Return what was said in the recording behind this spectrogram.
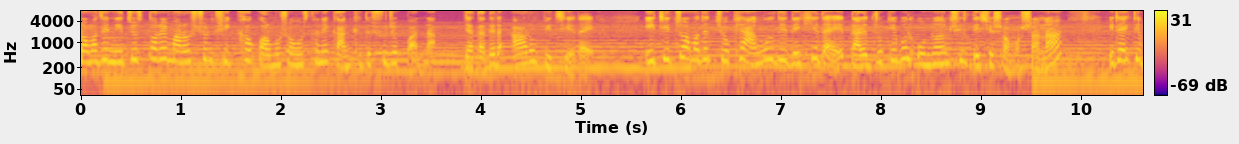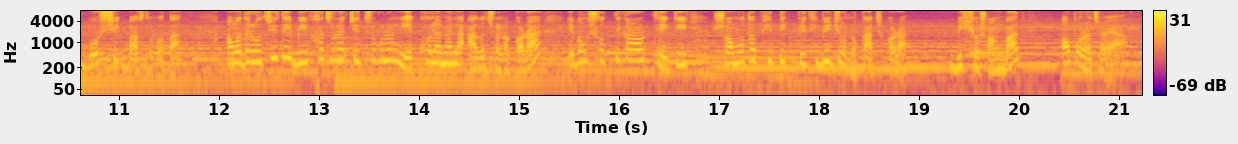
সমাজের নিচু স্তরের মানুষজন শিক্ষা ও কর্মসংস্থানে কাঙ্ক্ষিত সুযোগ পান না, যা তাদের আরও পিছিয়ে দেয়। এই চিত্র আমাদের চোখে আঙুল দিয়ে দেখিয়ে দেয়, দারিদ্র্য কেবল উন্নয়নশীল দেশের সমস্যা না, এটা একটি বৈশ্বিক বাস্তবতা। আমাদের উচিত এই বিভাজনের চিত্রগুলো নিয়ে খোলামেলা আলোচনা করা এবং সত্যিকার অর্থে একটি সমতা ভিত্তিক পৃথিবীর জন্য কাজ করা। বিশ্ব সংবাদ, অপরাজয়া।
